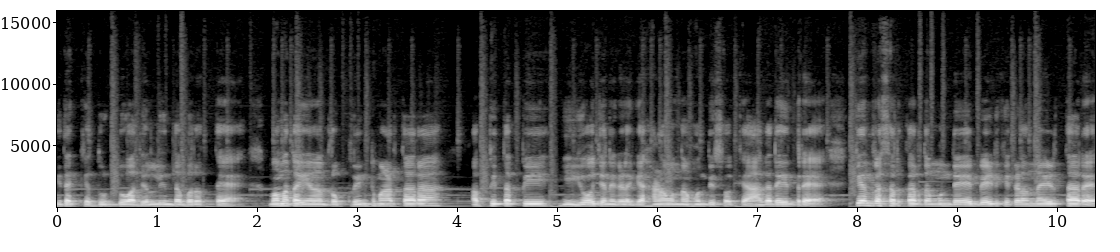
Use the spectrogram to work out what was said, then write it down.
ಇದಕ್ಕೆ ದುಡ್ಡು ಅದೆಲ್ಲಿಂದ ಬರುತ್ತೆ? ಮಮತಾ ಏನಾದರೂ ಪ್ರಿಂಟ್ ಮಾಡ್ತಾರಾ? ಅಪ್ಪಿತಪ್ಪಿ ಈ ಯೋಜನೆಗಳಿಗೆ ಹಣವನ್ನು ಹೊಂದಿಸೋಕೆ ಆಗದೇ ಇದ್ದರೆ ಕೇಂದ್ರ ಸರ್ಕಾರದ ಮುಂದೆ ಬೇಡಿಕೆಗಳನ್ನು ಇಡ್ತಾರೆ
